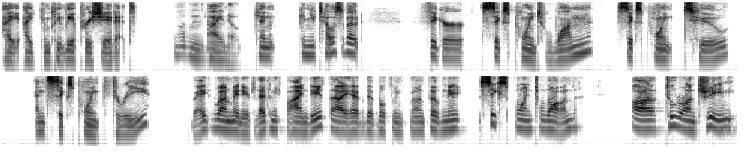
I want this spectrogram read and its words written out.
I, I completely appreciate it. Mm-hmm. I know. Can can you tell us about figure 6.1, 6.2, and 6.3? Wait one minute. Let me find it. I have the book in front of me. 6.1 uh, two on three,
